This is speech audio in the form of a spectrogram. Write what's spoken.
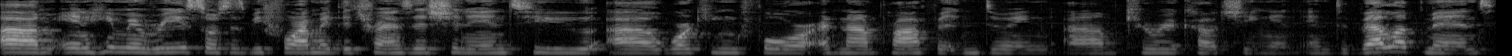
um, in human resources before I made the transition into uh, working for a nonprofit and doing um, career coaching and, and development,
